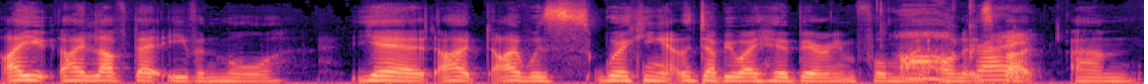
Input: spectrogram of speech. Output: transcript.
I, I loved that even more. Yeah, I, I was working at the WA Herbarium for my Oh, honours, great. but um,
